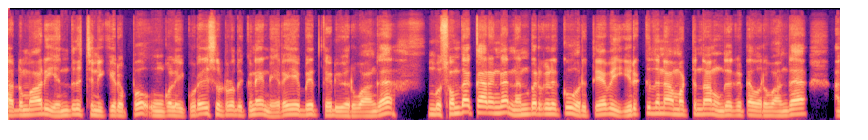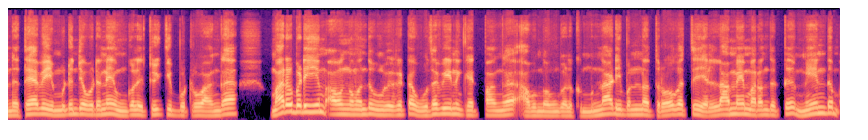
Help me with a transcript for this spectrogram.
தடுமாறி எந்திரிச்சு நிற்கிறப்போ உங்களை குறை சொல்கிறதுக்குனே நிறைய பேர் தேடி வருவாங்க. உங்க சொந்தக்காரங்க, நண்பர்களுக்கு ஒரு தேவை இருக்குதுன்னா மட்டும்தான் உங்ககிட்ட வருவாங்க. அந்த தேவை முடிஞ்ச உடனே உங்களை தூக்கி போட்டுருவாங்க. மறுபடியும் அவங்க வந்து உங்ககிட்ட உதவின்னு கேட்பாங்க. அவங்க உங்களுக்கு முன்னாடி பண்ண துரோகத்தை எல்லாமே மறந்துட்டு மீண்டும்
